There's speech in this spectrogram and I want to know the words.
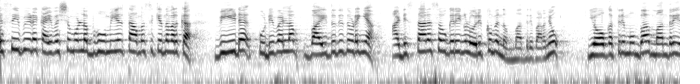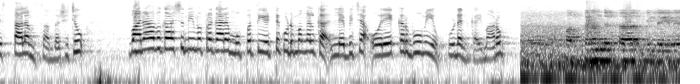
എസ് സി ബിയുടെ കൈവശമുള്ള ഭൂമിയിൽ താമസിക്കുന്നവർക്ക് വീട് കുടിവെള്ളം വൈദ്യുതി തുടങ്ങിയ അടിസ്ഥാന സൗകര്യങ്ങൾ ഒരുക്കുമെന്നും മന്ത്രി പറഞ്ഞു. യോഗത്തിനു മുമ്പ് മന്ത്രി സ്ഥലം സന്ദർശിച്ചു. വനാവകാശ നിയമപ്രകാരം മുപ്പത്തിയെട്ട് കുടുംബങ്ങൾക്ക് ലഭിച്ച ഒരേക്കർ ഭൂമിയും ഉടൻ കൈമാറും. പത്തനംതിട്ട ജില്ലയിലെ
